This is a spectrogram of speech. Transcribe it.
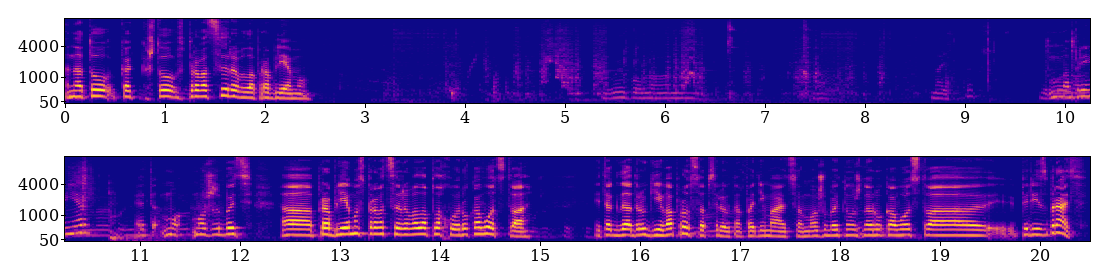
на то, как, что спровоцировало проблему. Например, это может быть а, проблему спровоцировало плохое руководство. И тогда другие вопросы абсолютно поднимаются. Может быть, нужно руководство э, переизбрать.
